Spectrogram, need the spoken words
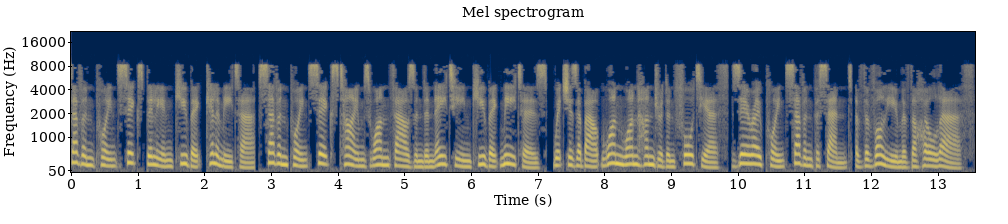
7.6 billion cubic kilometer, 7.6 times 1018 cubic meters, which is about 1 140th, 0.7% of the volume of the whole Earth.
